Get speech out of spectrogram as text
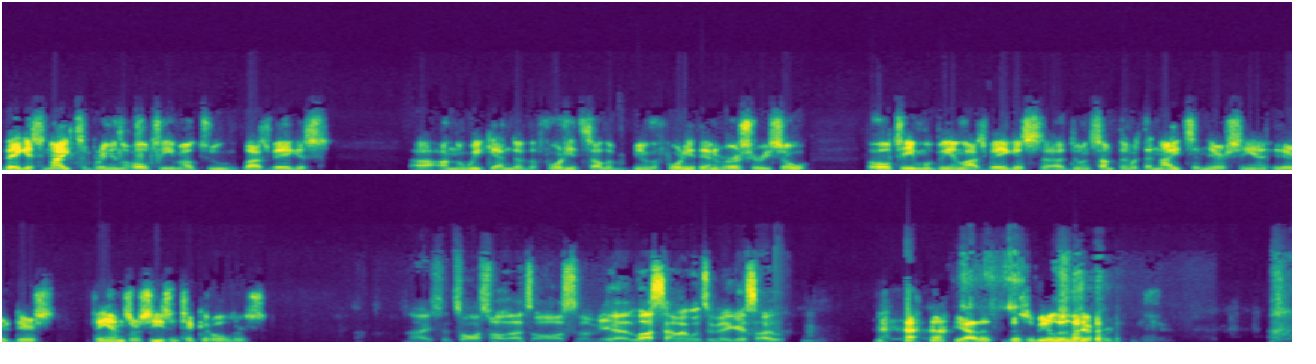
Vegas Knights are bringing the whole team out to Las Vegas uh, on the weekend of the 40th celeb- you know, the 40th anniversary. So the whole team will be in Las Vegas uh, doing something with the Knights and their seeing their, their fans or season ticket holders. nice. That's awesome. Oh, that's awesome. Yeah. Last time I went to Vegas, I yeah, this this will be a little different.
